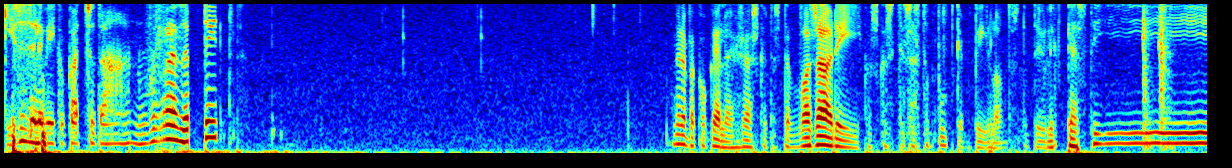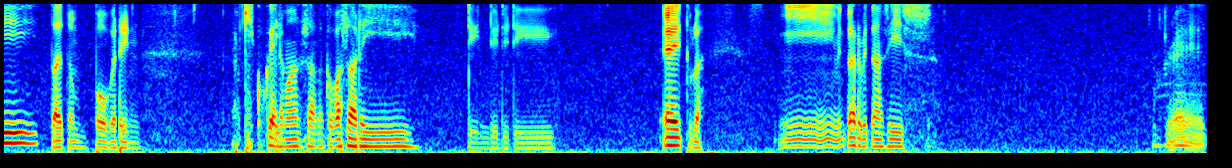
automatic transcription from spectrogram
Äkkiä se selviikö, katsotaan. Reseptit. Mennäpä kokeilemaan äsken tästä vasadi, koska sitten ton putken piiloon tosta tyylikkästi. Tai ton powerin. Äkkiä kokeilemaan, saammeko vasadi. Din, di, di, di. Ei tule. Niin, me tarvitaan siis... Red...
